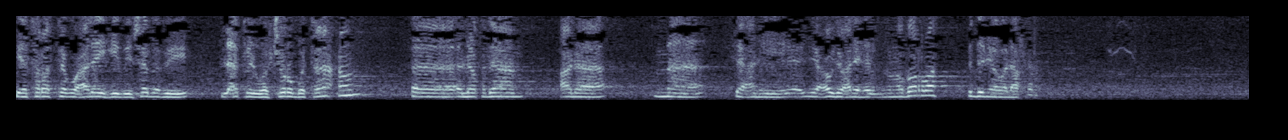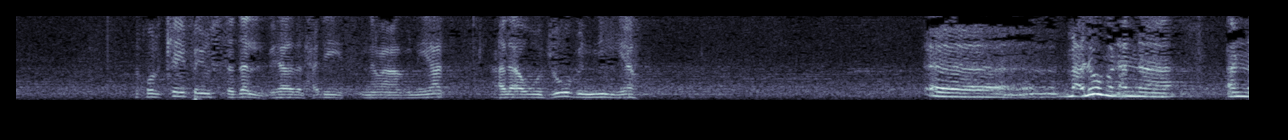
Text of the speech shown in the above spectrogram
يترتب عليه بسبب الأكل والشرب والتنعم آه، الإقدام على ما يعني يعود عليه بالمضرة في الدنيا والآخرة. يقول كيف يستدل بهذا الحديث إنما بالنيات على وجوب النية؟ آه معلوم أن أن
